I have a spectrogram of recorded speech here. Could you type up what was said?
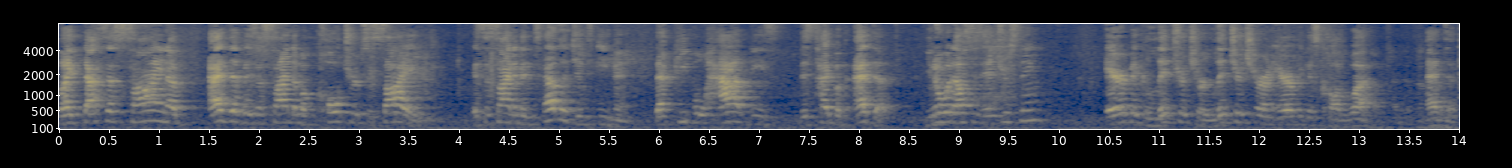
like that's a sign of adab is a sign of a cultured society. It's a sign of intelligence even that people have these this type of adab. You know what else is interesting? Arabic literature. Literature in Arabic is called what? Adab.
